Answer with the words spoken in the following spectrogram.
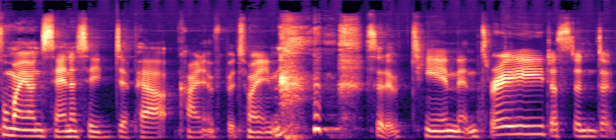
for my own sanity, dip out kind of between sort of 10 and 3, just and,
